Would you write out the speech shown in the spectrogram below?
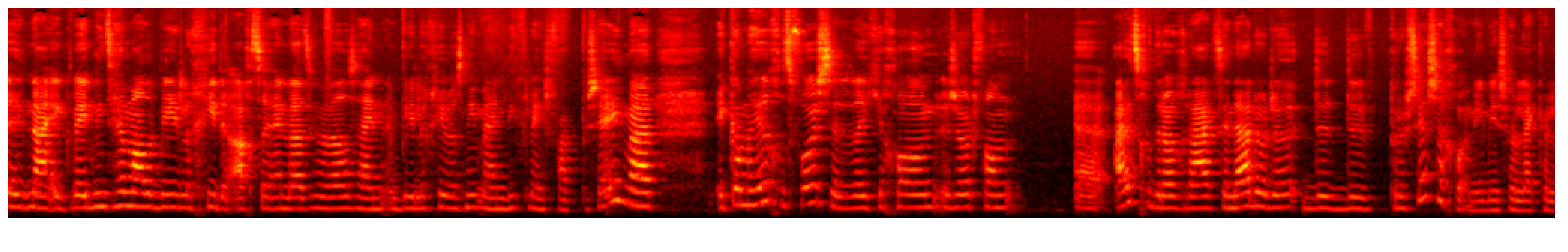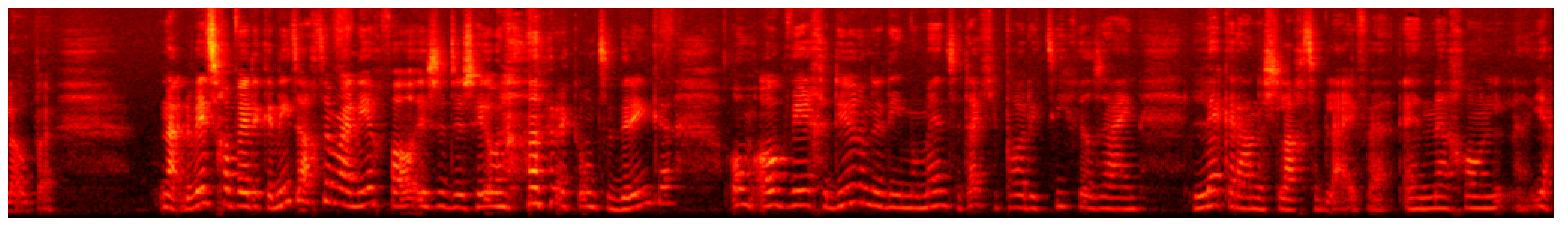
uh, nou, ik weet niet helemaal de biologie erachter. En laten we wel zijn, biologie was niet mijn lievelingsvak per se. Maar ik kan me heel goed voorstellen dat je gewoon een soort van uh, uitgedroogd raakt en daardoor de, de, de processen gewoon niet meer zo lekker lopen. Nou, de wetenschap weet ik er niet achter, maar in ieder geval is het dus heel belangrijk om te drinken. Om ook weer gedurende die momenten dat je productief wil zijn, lekker aan de slag te blijven. En uh, gewoon, uh, ja,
